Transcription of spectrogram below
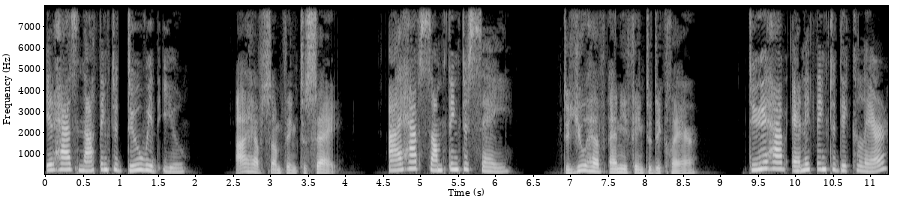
It has nothing to do with you. I have something to say. I have something to say. Do you have anything to declare? Do you have anything to declare?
